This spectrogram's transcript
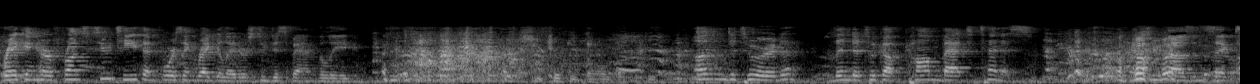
breaking her front two teeth and forcing regulators to disband the league. Undeterred, Linda took up combat tennis in 2006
